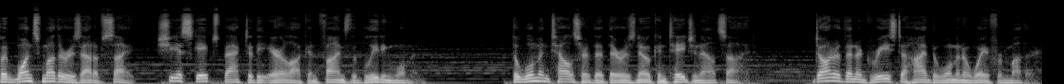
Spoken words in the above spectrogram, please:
But once mother is out of sight, she escapes back to the airlock and finds the bleeding woman. The woman tells her that there is no contagion outside. Daughter then agrees to hide the woman away from mother.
